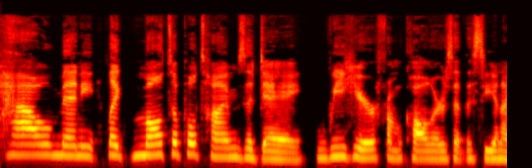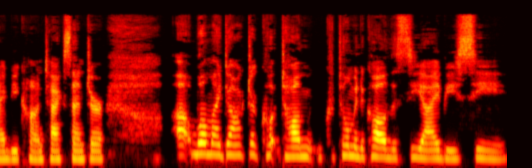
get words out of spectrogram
how many, like multiple times a day, we hear from callers at the CNIB contact center. Uh, well, my doctor co- told, told me to call the CIBC,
